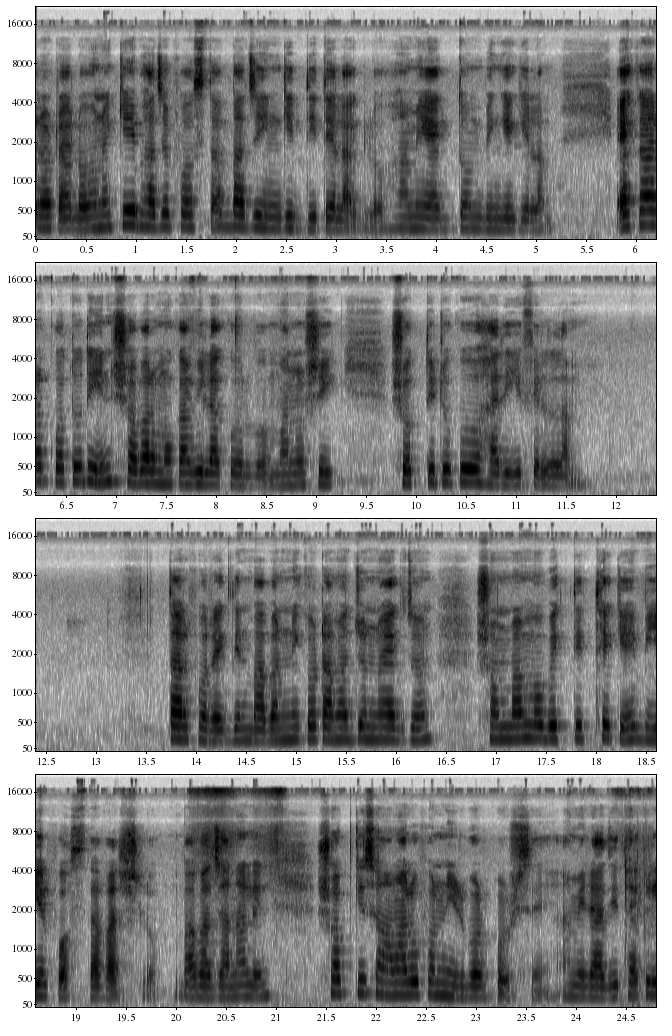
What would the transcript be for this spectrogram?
রটালো। অনেকেই ভাজে প্রস্তাব বাজে ইঙ্গিত দিতে লাগল। আমি একদম ভেঙে গেলাম। একার কতদিন সবার মোকাবিলা করব? মানসিক শক্তিটুকু হারিয়ে ফেললাম। তারপর একদিন বাবার নিকট আমার জন্য একজন সম্ভাব্য ব্যক্তির থেকে বিয়ের প্রস্তাব আসলো। বাবা জানালেন সব কিছু আমার উপর নির্ভর করছে। আমি রাজি থাকলে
